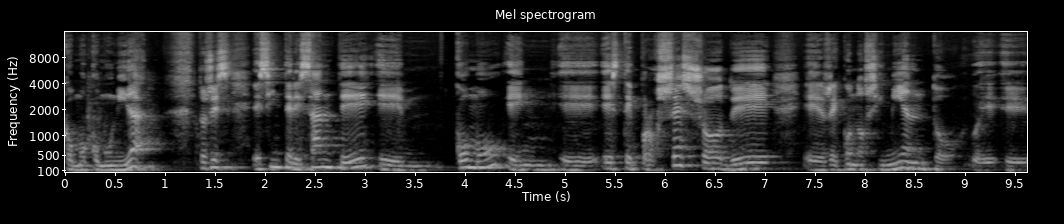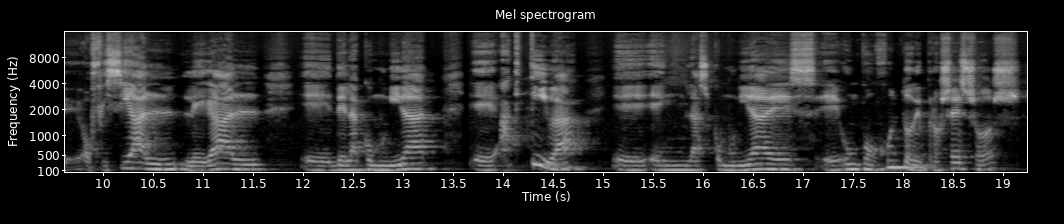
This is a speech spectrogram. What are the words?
como comunidad. Entonces, es interesante cómo en este proceso de reconocimiento oficial, legal, de la comunidad activa, eh, en las comunidades eh, un conjunto de procesos,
